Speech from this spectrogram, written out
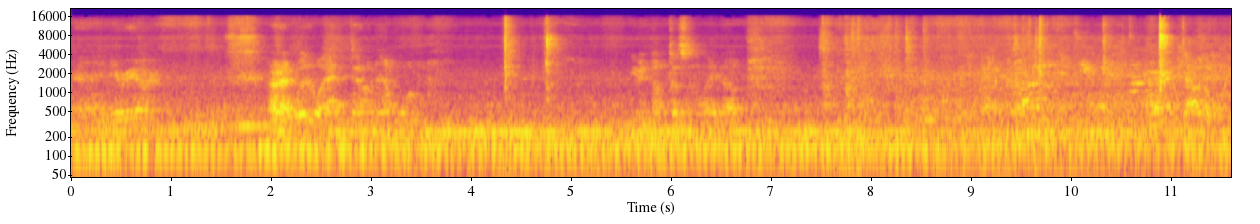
And here we are. Alright, well, we'll end down at one. Even though it doesn't light up. Alright, down to one.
